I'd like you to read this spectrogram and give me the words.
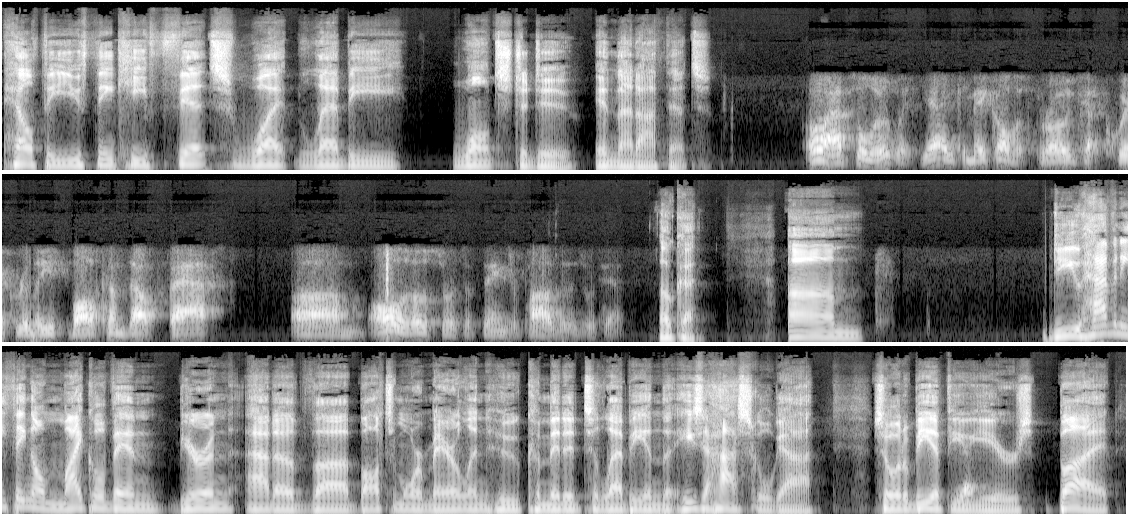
healthy, you think he fits what Lebby wants to do in that offense? Oh, absolutely. Yeah, he can make all the throws. Got quick release. Ball comes out fast. Um, all of those sorts of things are positives with him. Okay. Um, do you have anything on Michael Van Buren out of uh, Baltimore, Maryland, who committed to? In the he's a high school guy, so it'll be a few yeah. years. But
